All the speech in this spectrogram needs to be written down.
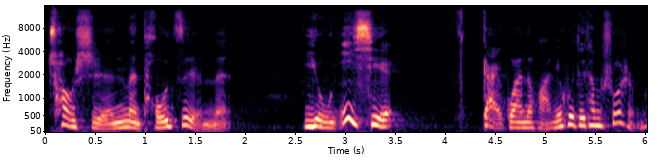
创始人们、投资人们有一些改观的话，您会对他们说什么？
